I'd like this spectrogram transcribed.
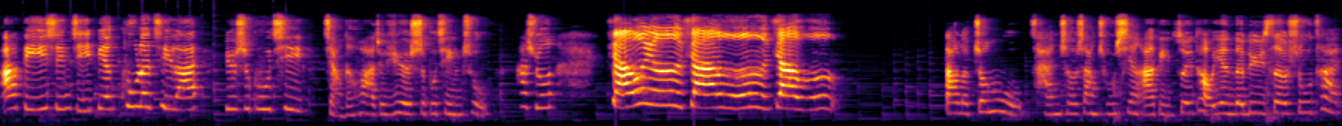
阿迪心急，便哭了起来，越是哭泣，讲的话就越是不清楚。他说：“小我用，小我，小我。”到了中午，餐车上出现阿迪最讨厌的绿色蔬菜。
